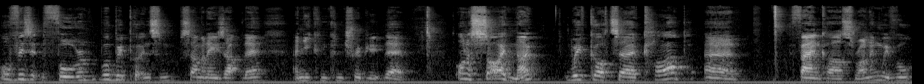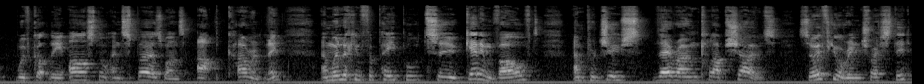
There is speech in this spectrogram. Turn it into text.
or visit the forum. We'll be putting some some of these up there, and you can contribute there. On a side note, we've got a club. Uh, fancast running. We've all, we've got the Arsenal and Spurs ones up currently, and we're looking for people to get involved and produce their own club shows. So if you're interested,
